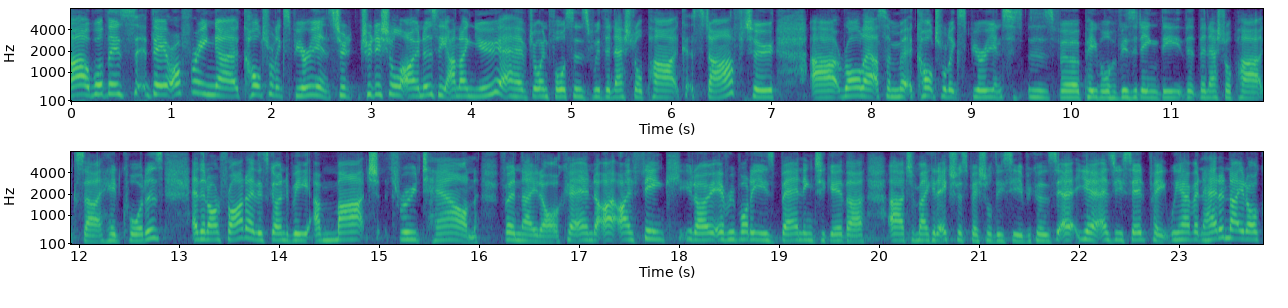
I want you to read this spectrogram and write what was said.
Uh, well, there's they're offering a cultural experience. to traditional owners, the Anangu, have joined forces with the National Park staff to uh, roll out some cultural experiences for people who are visiting the, the, the National Park's uh, headquarters. And then on Friday, there's going to be a march through town for NAIDOC. And I, I think, you know, everybody is banding together uh, to make it extra special this year because, uh, yeah, as you said, Pete, we haven't had a NAIDOC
